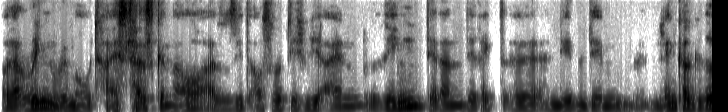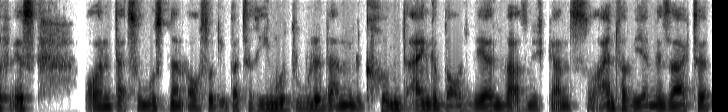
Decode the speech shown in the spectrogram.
oder Ring Remote heißt das genau. Also sieht aus wirklich wie ein Ring, der dann direkt äh, neben dem Lenkergriff ist. Und dazu mussten dann auch so die Batteriemodule dann gekrümmt eingebaut werden. War also nicht ganz so einfach, wie er mir sagte.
